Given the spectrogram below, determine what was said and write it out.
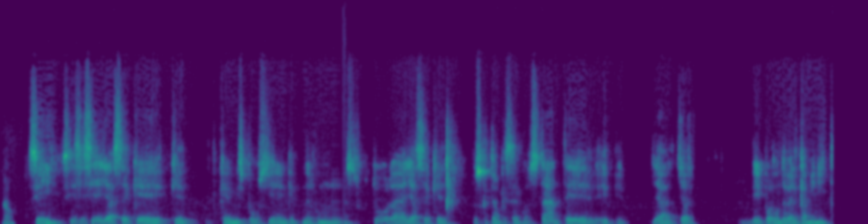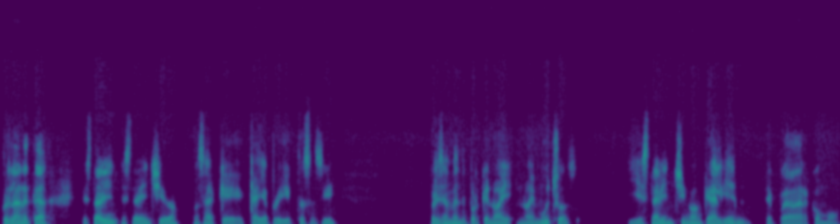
¿no? Sí, sí, sí, sí, ya sé que, que, que mis posts tienen que tener como una estructura, ya sé que, pues, que tengo que ser constante, y- y ya, ya vi por dónde va el caminito. Pues la neta, está bien, está bien chido, o sea, que, que haya proyectos así, precisamente porque no hay, no hay muchos, y está bien chingón que alguien te pueda dar como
